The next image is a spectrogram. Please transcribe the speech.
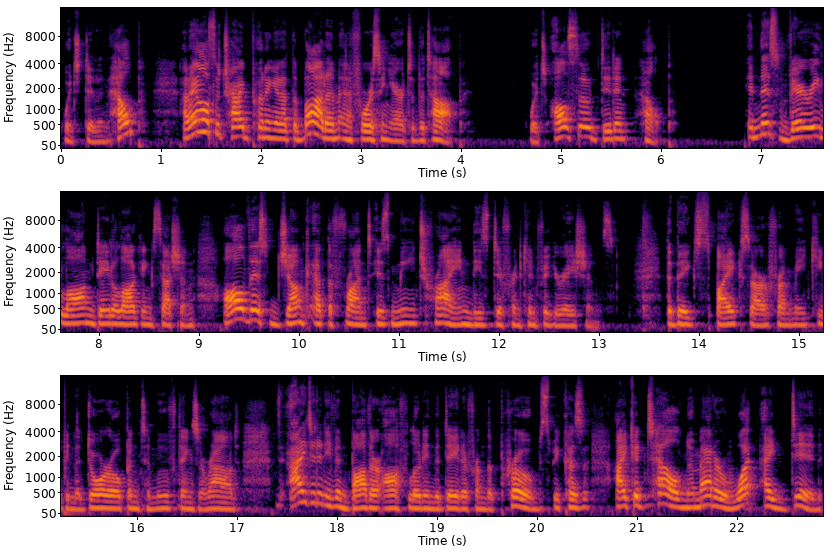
which didn't help, and I also tried putting it at the bottom and forcing air to the top, which also didn't help. In this very long data logging session, all this junk at the front is me trying these different configurations. The big spikes are from me keeping the door open to move things around. I didn't even bother offloading the data from the probes because I could tell no matter what I did,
